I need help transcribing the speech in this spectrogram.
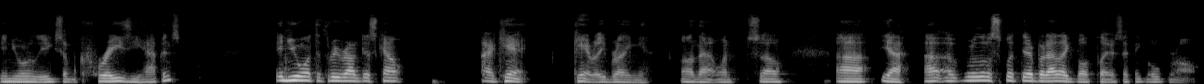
in your league something crazy happens, and you want the three round discount. I can't can't really blame you on that one. So uh, yeah, uh, uh, we're a little split there, but I like both players. I think overall.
